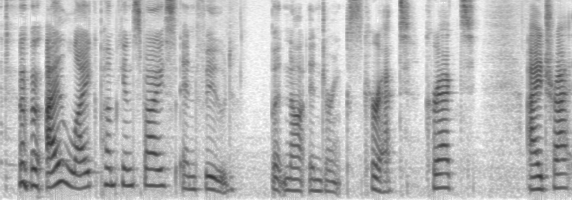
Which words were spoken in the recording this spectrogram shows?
good. I like pumpkin spice in food, but not in drinks. Correct. Correct. I try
